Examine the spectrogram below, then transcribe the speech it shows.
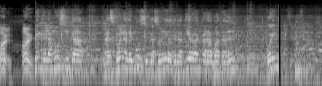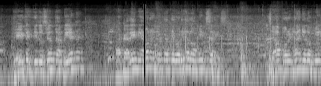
¡Ay, ay! De la música, la Escuela de Música Sonidos de la Tierra Caraguata, ¿eh? De esta institución también, Academia en la categoría 2006, ya por el año 2000.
